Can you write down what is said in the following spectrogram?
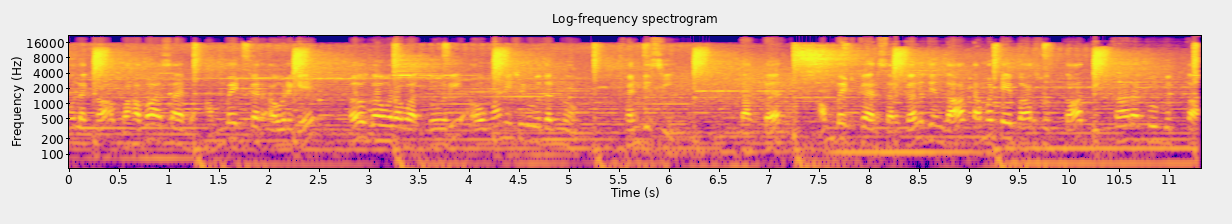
ಮೂಲಕ ಬಾಬಾ ಸಾಹೇಬ್ ಅಂಬೇಡ್ಕರ್ ಅವರಿಗೆ ಅಗೌರವ ತೋರಿ ಅವಮಾನಿಸಿರುವುದನ್ನು ಖಂಡಿಸಿ. ಡಾಕ್ಟರ್ ಅಂಬೇಡ್ಕರ್ ಸರ್ಕಲ್ದಿಂದ ತಮಟೆ ಬಾರಿಸುತ್ತಾ ಧಿಕ್ಕಾರ ಕೂಗುತ್ತಾ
